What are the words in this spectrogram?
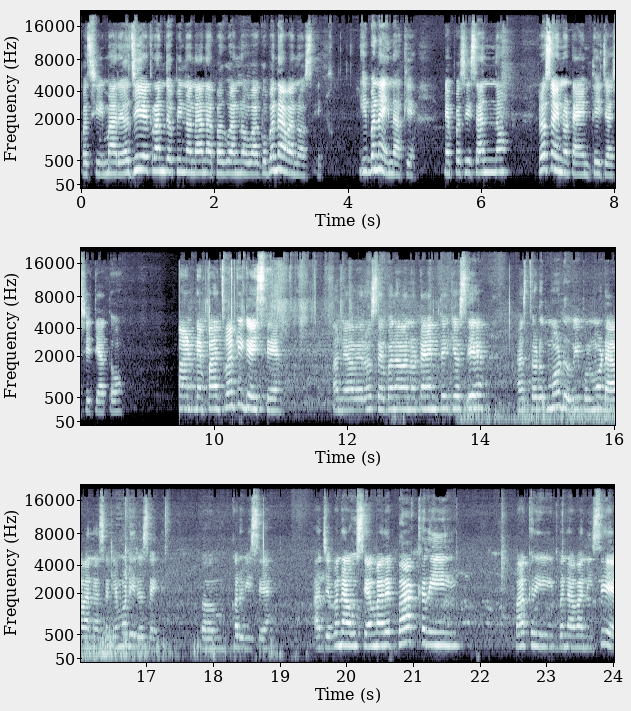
પછી મારે હજી એક રામદેવ પીરનો નાના ભગવાનનો વાગો બનાવવાનો છે. એ બનાવી નાખે. ને પછી સાંજનો રસોઈનો ટાઈમ થઈ જશે ત્યાં તો. આઠ ને પાંચ વાગી ગઈ છે. અને હવે રસોઈ બનાવવાનો ટાઈમ થઈ ગયો છે. આજ થોડુંક મોડું, વિપુલ મોડા આવવાના છે એટલે મોડી રસોઈ કરવી છે. આજે બનાવવું છે અમારે ભાખરી. ભાખરી બનાવવાની છે.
